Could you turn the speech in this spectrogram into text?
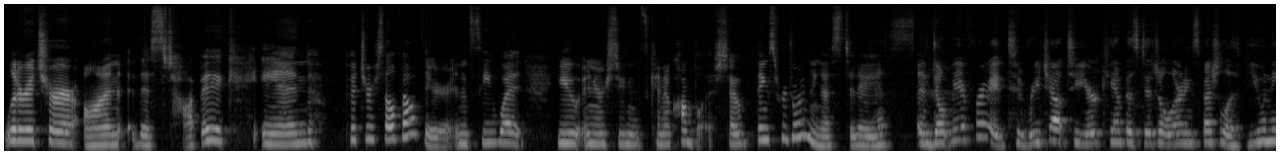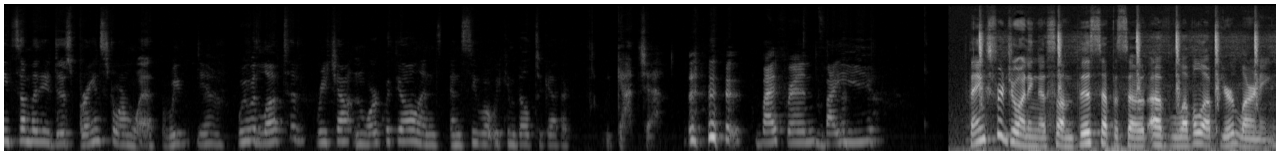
literature on this topic, and put yourself out there and see what you and your students can accomplish. So, thanks for joining us today. Yes. And don't be afraid to reach out to your campus digital learning specialist if you need somebody to just brainstorm with. We Yeah, we would love to reach out and work with y'all and, and see what we can build together. we gotcha. Bye, friends. Bye. Thanks for joining us on this episode of Level Up Your Learning.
